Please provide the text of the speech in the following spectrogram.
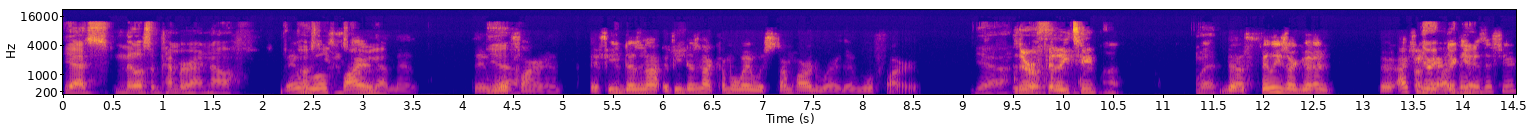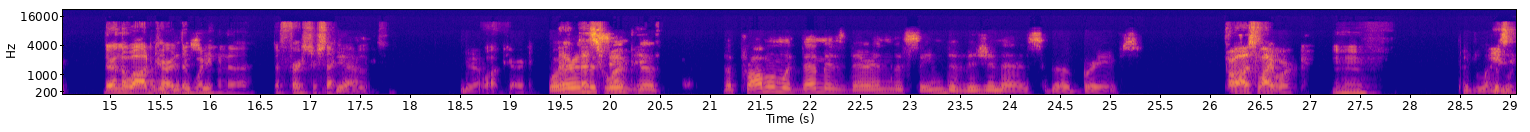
yeah, it's middle of September right now. They will fire coming that man. They Yeah. will fire him. If he Good does not if he does not come away with some hardware, they will fire him. Yeah. Is there a Philly team? What? The Phillies are good. They're actually They're- they're good good. this year? They're in the wild Are card. They're this year? winning the the first or second, I believe. Yeah. Wild card. Well, That- they're in the that's who same the, the problem with them is they're in the same division as the Braves. Oh, that's light work. Mm-hmm. Like, Easy.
